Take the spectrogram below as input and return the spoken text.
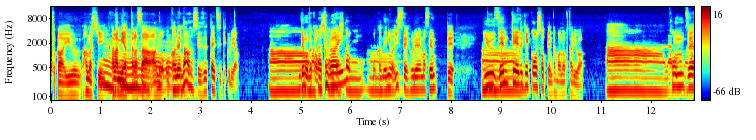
とかいう話うん。絡み合ったらさ、あのお金の話で絶対ついてくるやん、あー。でもだからまあお互いのお金には一切触れ合いませんっていう前提で結婚しとってんたまの二人は。あーなるほどな。婚前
